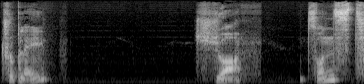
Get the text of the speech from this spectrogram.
AAA. Ja. Sonst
